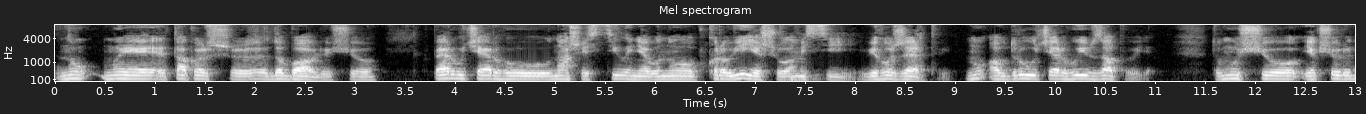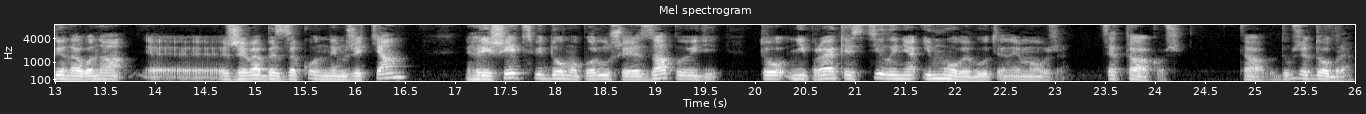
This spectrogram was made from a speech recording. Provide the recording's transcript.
Ну, ми також е, добавлю, що в першу чергу наше зцілення воно в крові Єшуа Месії, в його жертві. Ну, а в другу чергу і в заповідях. Тому що якщо людина вона е, живе беззаконним життям, грішить свідомо, порушує заповіді, то ні про яке зцілення і мови бути не може. Це також. Так, дуже добре.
